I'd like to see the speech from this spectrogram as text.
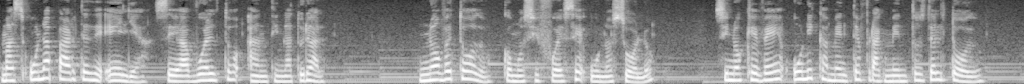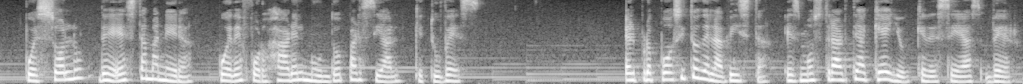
mas una parte de ella se ha vuelto antinatural. No ve todo como si fuese uno solo, sino que ve únicamente fragmentos del todo, pues sólo de esta manera puede forjar el mundo parcial que tú ves. El propósito de la vista es mostrarte aquello que deseas ver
